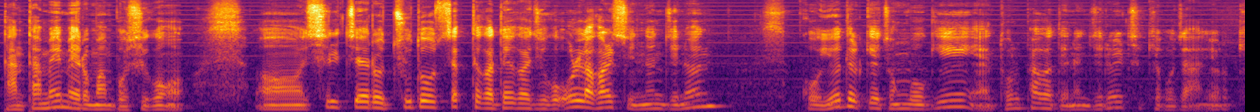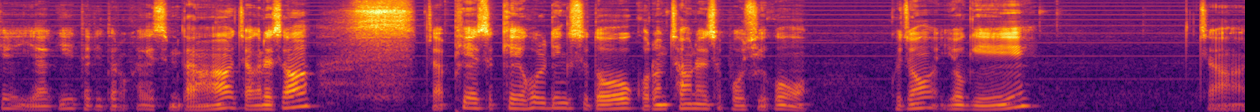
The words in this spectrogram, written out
단타 매매로만 보시고 어, 실제로 주도 섹터가 돼가지고 올라갈 수 있는지는 그 여덟 개 종목이 예, 돌파가 되는지를 지켜보자. 이렇게 이야기 드리도록 하겠습니다. 자, 그래서 자 PSK 홀딩스도 그런 차원에서 보시고 그죠? 여기 자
